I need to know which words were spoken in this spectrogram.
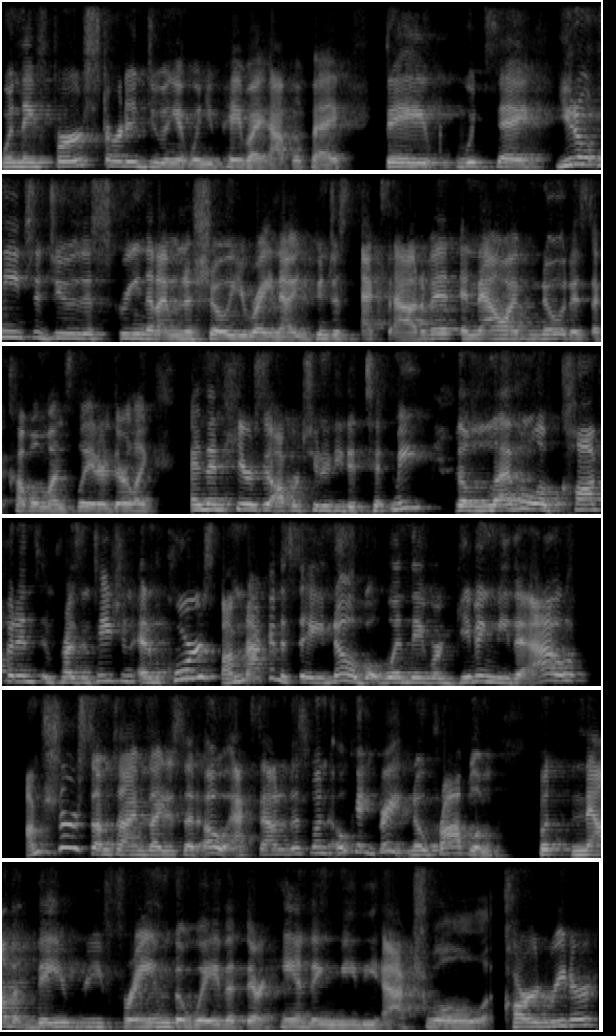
When they first started doing it, when you pay by Apple Pay, they would say, You don't need to do this screen that I'm going to show you right now. You can just X out of it. And now I've noticed a couple months later, they're like, And then here's the opportunity to tip me. The level of confidence in presentation. And of course, I'm not going to say no, but when they were giving me the out, I'm sure sometimes I just said, oh, X out of this one. Okay, great, no problem. But now that they reframe the way that they're handing me the actual card reader,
